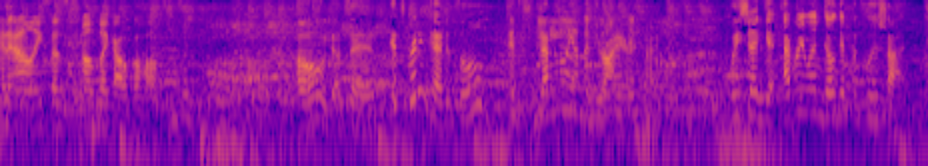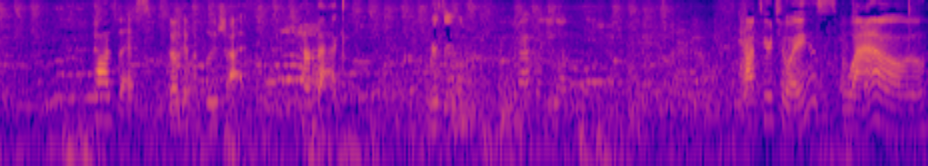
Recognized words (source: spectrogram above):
and Allie says it smells like alcohol. It smells like Oh, that's it? It's pretty good. It's a little. It's definitely on the drier side. We should get everyone go get the flu shot. Pause this. Go get the flu shot. Come back. Resume. That's your choice? Wow.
